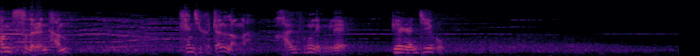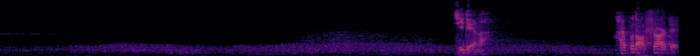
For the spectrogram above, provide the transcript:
风刺的人疼，天气可真冷啊！寒风凛冽，鞭人击鼓。几点了？还不到十二点。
